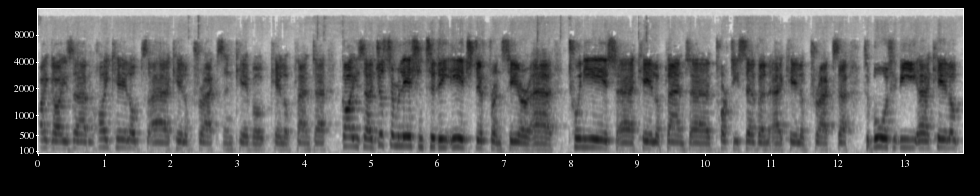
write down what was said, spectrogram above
Hi guys, um, hi Caleb's, uh, Caleb Truax and Caleb, Caleb Plant. Uh, guys, uh, just in relation to the age difference here, uh, 28 uh, Caleb Plant, uh, 37 Caleb Truax. to both of you, Caleb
